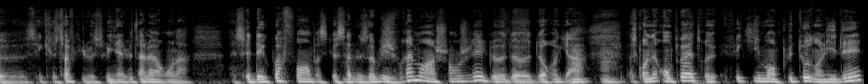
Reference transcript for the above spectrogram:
euh, c'est Christophe qui le soulignait tout à l'heure, on a, c'est décoiffant parce que ça nous oblige vraiment à changer de, regard. Mmh, mmh. Parce qu'on on peut être effectivement plutôt dans l'idée,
